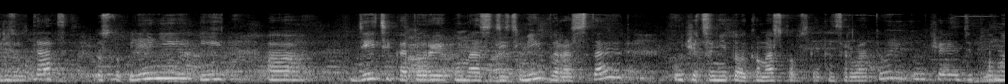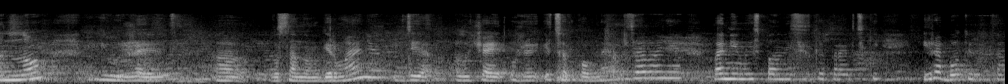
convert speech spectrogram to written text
результат поступлений и дети, которые у нас с детьми вырастают, учатся не только в Московской консерватории, получают дипломы, но и уезжают а, в основном в Германию, где получают уже и церковное образование, помимо исполнительской практики, и работают там.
